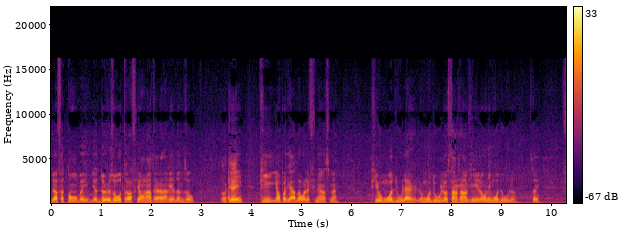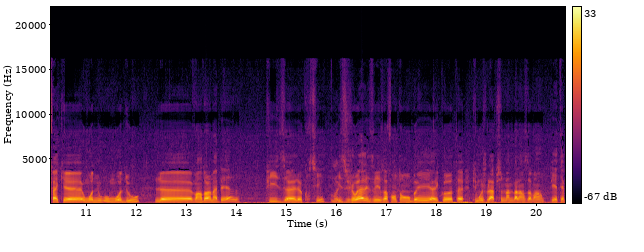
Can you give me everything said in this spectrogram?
L'offre a tombé. Il y a deux autres offres qui ont rentré en arrière de nous autres. OK. Puis ils n'ont pas été capables d'avoir le financement. Puis au mois d'août, au mois d'août, là, c'est en janvier, là, on est mois d'août, là. Fait que euh, au mois d'août, au mois d'août, le vendeur m'appelle, puis euh, le courtier, Oui. il dit Joël, les offres ont tombé, euh, écoute, euh, puis moi je voulais absolument une balance de vente, puis elle était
